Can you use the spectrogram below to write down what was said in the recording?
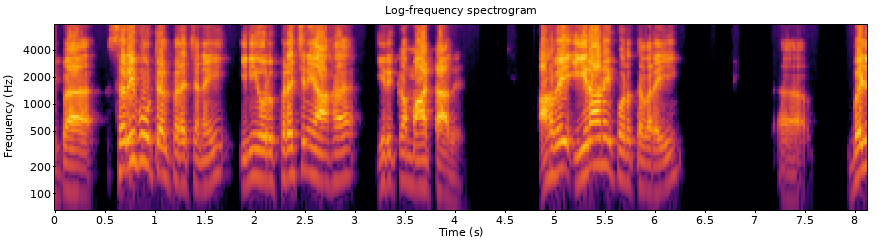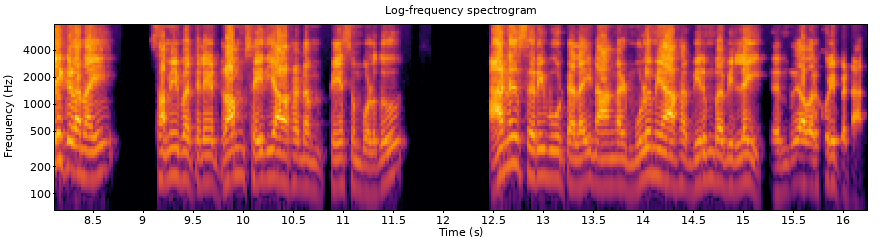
இப்ப செறிவூட்டல் பிரச்சனை இனி ஒரு பிரச்சனையாக இருக்க மாட்டாது. ஆகவே ஈரானை பொறுத்தவரை வெள்ளிக்கிழமை சமீபத்திலே ட்ரம் செய்தியாளர்களிடம் பேசும் பொழுது அணு செறிவூட்டலை நாங்கள் முழுமையாக விரும்பவில்லை என்று அவர் குறிப்பிட்டார்.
